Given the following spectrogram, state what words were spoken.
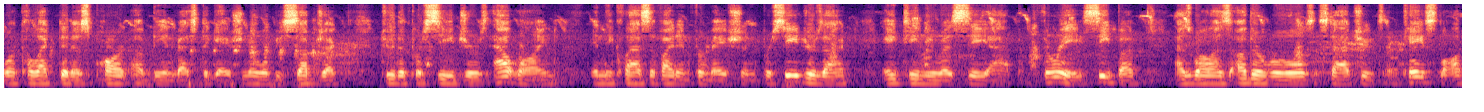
were collected as part of the investigation and will be subject to the procedures outlined in the Classified Information Procedures Act 18 U.S.C. App 3, CIPA, as well as other rules, statutes, and case law.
